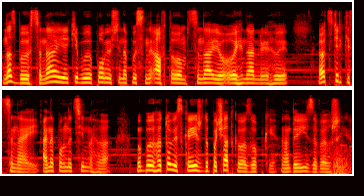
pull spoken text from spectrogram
У нас були сценарії, які були повністю написані автором сценарію оригінальної гри. Але це тільки сценарій, а не повноцінна гра. Ми були готові скоріш до початку розробки, а не до її завершення.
